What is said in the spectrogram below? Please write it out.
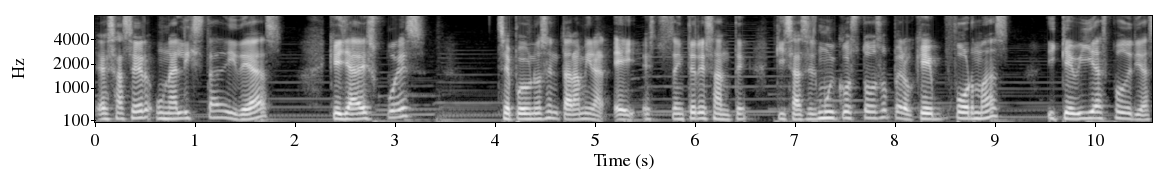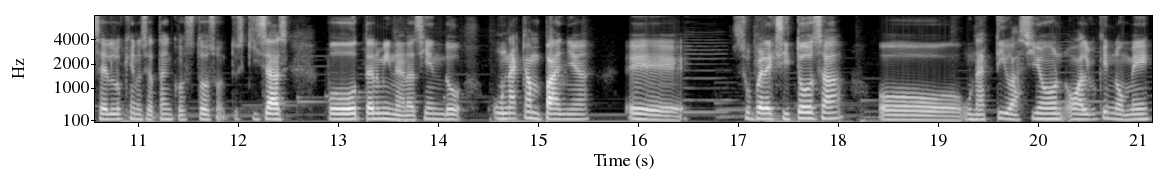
es hacer una lista de ideas que ya después se puede uno sentar a mirar, hey, esto está interesante, quizás es muy costoso, pero qué formas y qué vías podría ser lo que no sea tan costoso. Entonces quizás puedo terminar haciendo una campaña eh, súper exitosa o una activación o algo que no me,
